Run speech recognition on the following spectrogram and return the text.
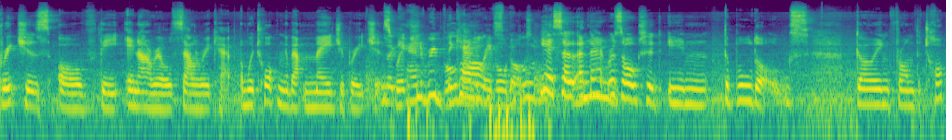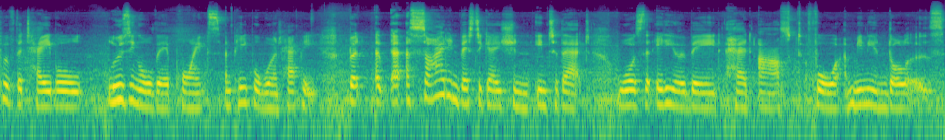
breaches of the NRL salary cap and we're talking about major breaches The which Canterbury the Canterbury Bulldogs. Bulldogs Bulldogs. yeah so and that mm. resulted in the Bulldogs going from the top of the table losing all their points and people weren't happy. But a, a side investigation into that was that Eddie Obeid had asked for a million dollars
